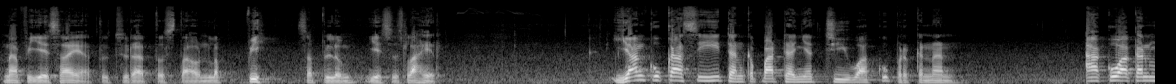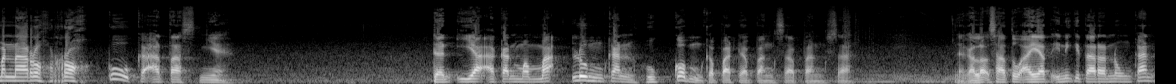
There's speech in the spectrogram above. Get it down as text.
Nabi Yesaya 700 tahun lebih sebelum Yesus lahir. Yang kukasihi dan kepadanya jiwaku berkenan Aku akan menaruh rohku ke atasnya. Dan ia akan memaklumkan hukum kepada bangsa-bangsa. Nah kalau satu ayat ini kita renungkan,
